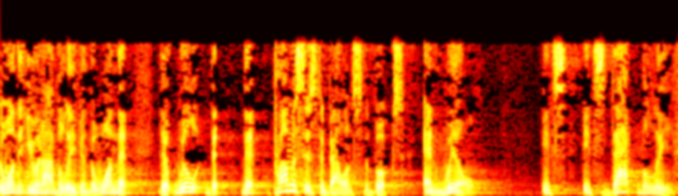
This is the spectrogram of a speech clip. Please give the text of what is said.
the one that you and I believe in, the one that, that will, that, that promises to balance the books and will. It's, it's that belief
